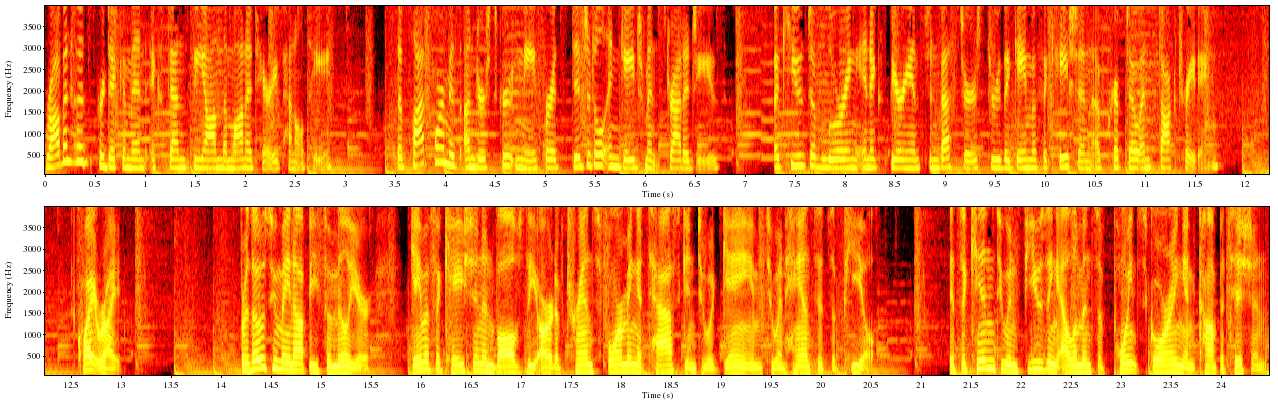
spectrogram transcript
Robinhood's predicament extends beyond the monetary penalty. The platform is under scrutiny for its digital engagement strategies, accused of luring inexperienced investors through the gamification of crypto and stock trading. Quite right. For those who may not be familiar, gamification involves the art of transforming a task into a game to enhance its appeal. It's akin to infusing elements of point scoring and competition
